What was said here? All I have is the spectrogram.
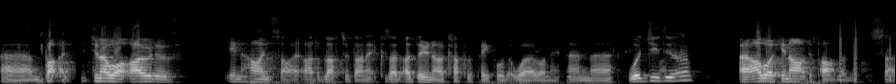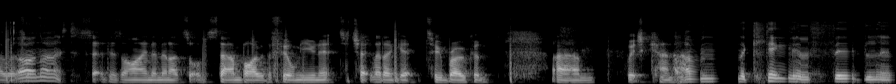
Um, but do you know what? I would have, in hindsight, I'd have loved to have done it because I, I do know a couple of people that were on it, and uh, What do you do, Al? I work in art department, so uh, Oh, nice. set design, and then I'd sort of stand by with the film unit to check they don't get too broken, um, which can happen. I'm the king of fiddling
